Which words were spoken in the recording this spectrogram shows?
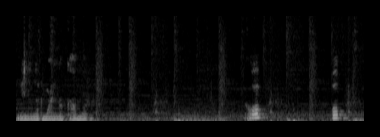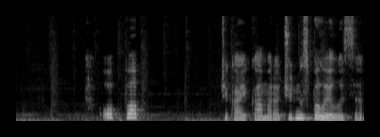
мені нормальну камеру. Оп. Оп. Оп-оп. Чекай, камера чуть не спалилася.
